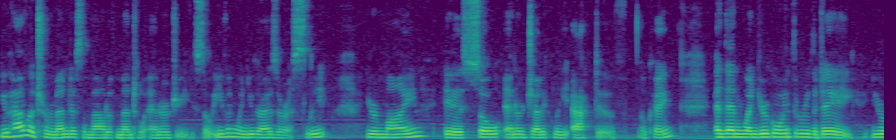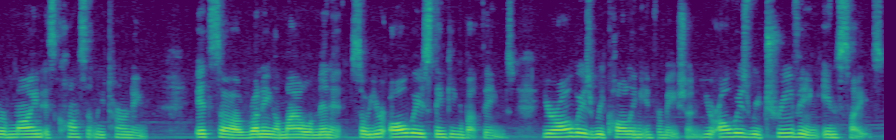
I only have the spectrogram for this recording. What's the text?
you have a tremendous amount of mental energy. So even when you guys are asleep, your mind is so energetically active, okay? And then when you're going through the day, your mind is constantly turning. It's uh, running a mile a minute. So you're always thinking about things. You're always recalling information. You're always retrieving insights.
